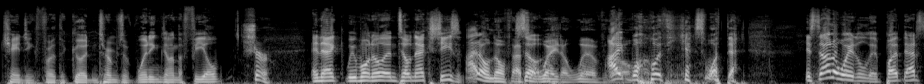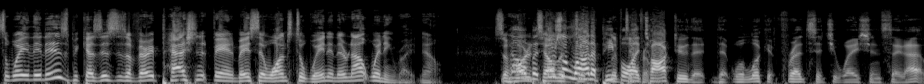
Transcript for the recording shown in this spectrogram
changing for the good in terms of winning on the field. Sure. And that, we won't know that until next season. I don't know if that's so, a way to live. Though. I well, guess what that it's not a way to live, but that's the way that it is because this is a very passionate fan base that wants to win, and they're not winning right now. So no, hard but to tell. There's a lot of people I talk to that, that will look at Fred's situation and say that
